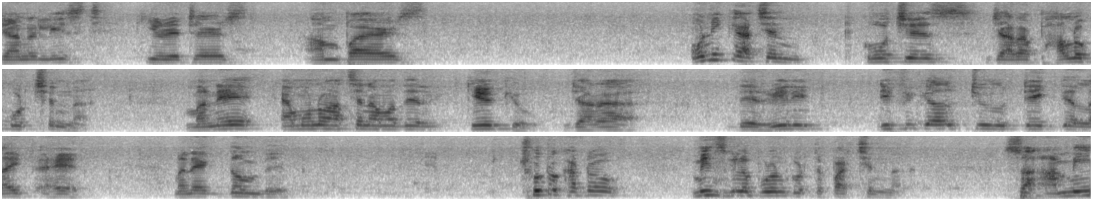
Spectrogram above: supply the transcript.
জার্নালিস্ট কিউরেটার্স আম্পায়ার্স অনেকে আছেন কোচেস যারা ভালো করছেন না। মানে এমনও আছেন আমাদের কেউ কেউ যারা they really difficult to take the life ahead মানে একদম ছোটোখাটো মিন্সগুলো পূরণ করতে পারছেন না। সো আমি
